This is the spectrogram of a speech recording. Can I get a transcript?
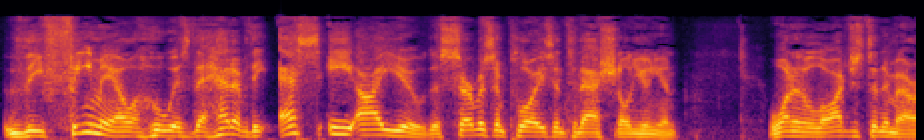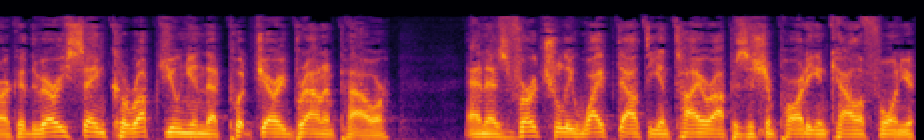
the female who is the head of the SEIU, the Service Employees International Union, one of the largest in America, the very same corrupt union that put Jerry Brown in power and has virtually wiped out the entire opposition party in California.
